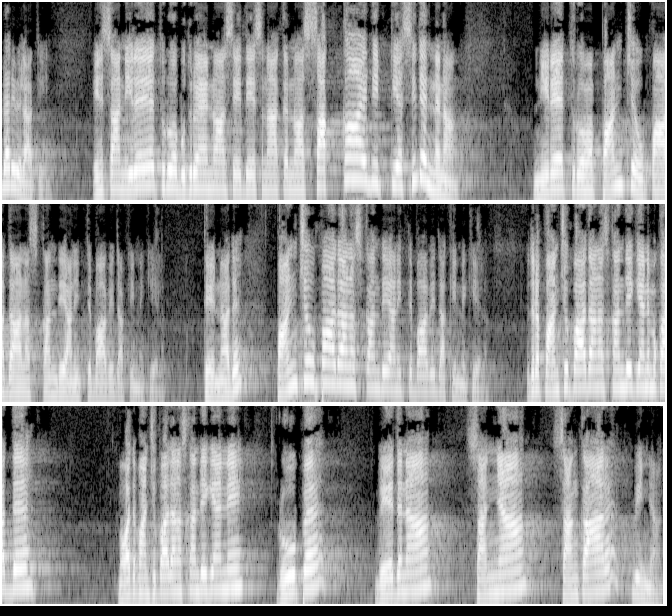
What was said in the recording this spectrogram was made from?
බැරි වෙලාතින්. එනිසා නිරේතුරුව බුදුරජන් වහන්සේ දේශනා කරනවා සක්කාය දිට්ටිය සිදෙන්න්න නම්. නිරේතුරුවම පංච උපාදානස්කන්දය අනිත්‍ය භාවය දකින්න කියලා. තෙන්නද පංච උපාදානස්කන්දය අනිත්‍ය භාවය දකින්න කියලා. එතර පංච උපාදානස්කන්දය කියන මොකක්ද මොකද පංච උපාදානස්කන්දය කියන්නේ රූප වේදනා සංඥා සංකාර විඤ්ඥාන්.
